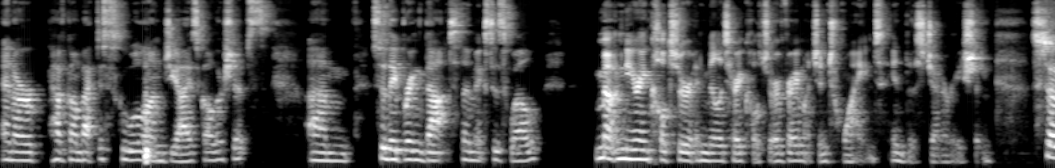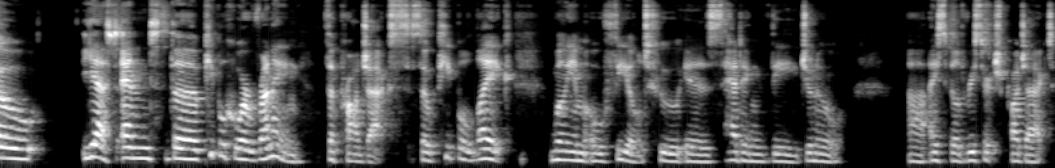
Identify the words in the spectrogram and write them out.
and are have gone back to school on GI scholarships. Um, so they bring that to the mix as well. Mountaineering culture and military culture are very much entwined in this generation. So, yes, and the people who are running the projects, so people like William O. Field, who is heading the Juneau uh, Icefield Research Project,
